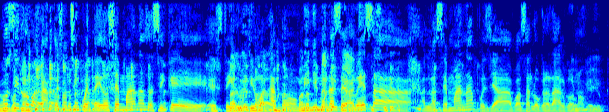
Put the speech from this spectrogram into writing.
pues irlo bajando, son 52 semanas, así que este, ir, bajando mínimo una cerveza a la semana, pues ya vas a lograr algo, ¿no? Ok, ok.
